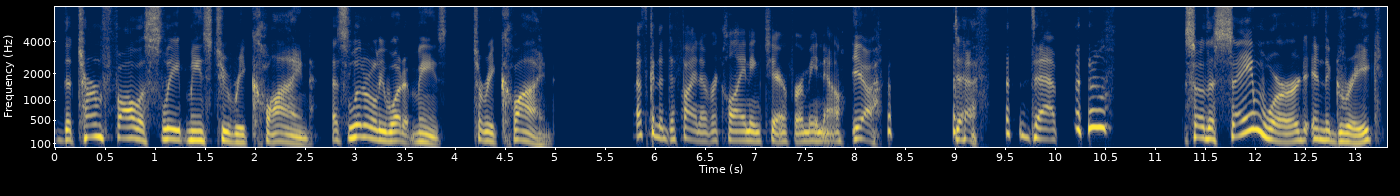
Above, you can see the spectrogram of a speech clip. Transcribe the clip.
the term fall asleep means to recline. That's literally what it means to recline. That's going to define a reclining chair for me now. Yeah. Death. Death. so the same word in the Greek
